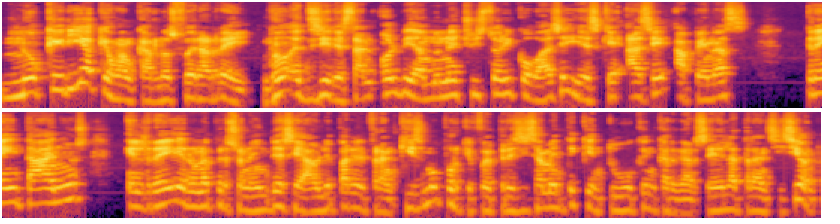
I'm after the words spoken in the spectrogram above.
no quería que Juan Carlos fuera rey, ¿no? Es decir, están olvidando un hecho histórico base y es que hace apenas 30 años el rey era una persona indeseable para el franquismo porque fue precisamente quien tuvo que encargarse de la transición.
